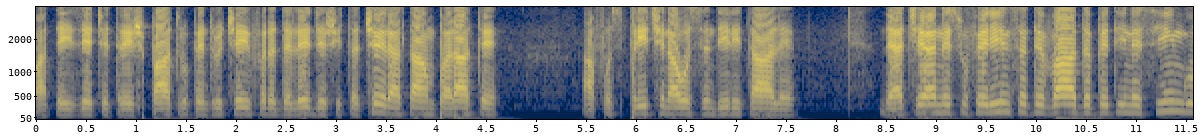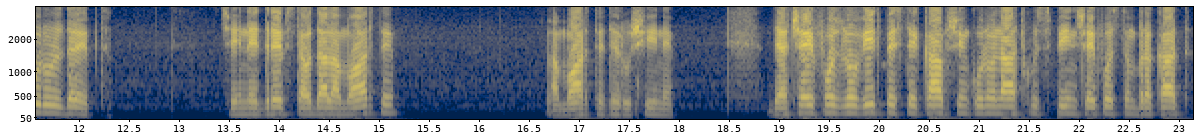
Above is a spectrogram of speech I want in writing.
Matei 10, 34, pentru cei fără de lege și tăcerea ta, împărate, a fost pricina osândirii tale. De aceea nesuferin să te vadă pe tine singurul drept. Cei nedrepti te-au dat la moarte, la moarte de rușine. De aceea ai fost lovit peste cap și încununat cu spini și ai fost îmbrăcat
